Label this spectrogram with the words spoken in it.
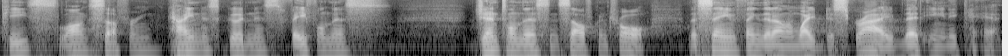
peace, long suffering, kindness, goodness, faithfulness, gentleness, and self control. The same thing that Ellen White described that Enoch had.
